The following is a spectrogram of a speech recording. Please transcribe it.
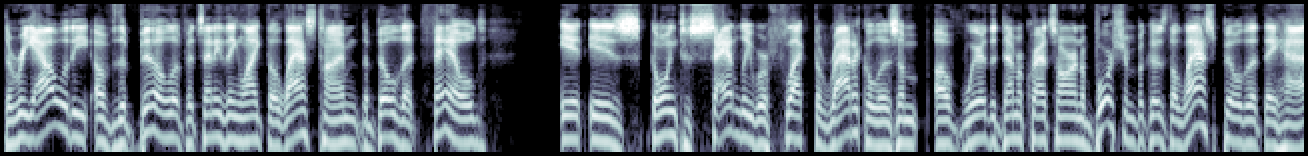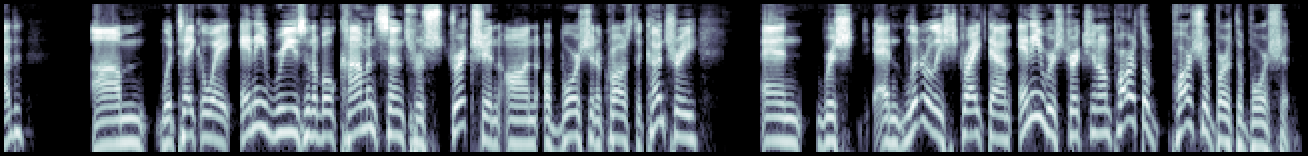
the reality of the bill, if it's anything like the last time, the bill that failed, it is going to sadly reflect the radicalism of where the Democrats are on abortion because the last bill that they had, um, would take away any reasonable common sense restriction on abortion across the country and and literally strike down any restriction on partial birth abortion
